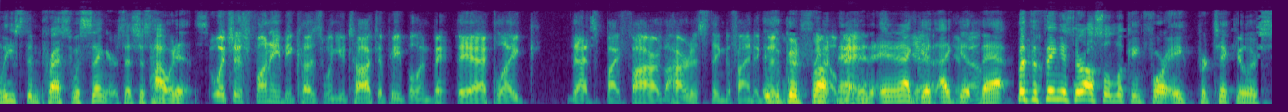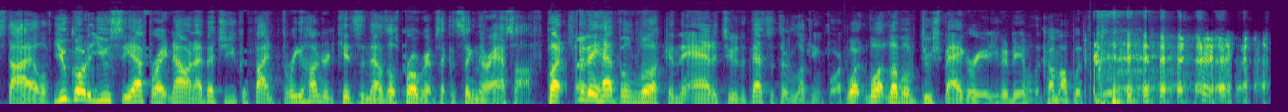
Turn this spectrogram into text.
least impressed with singers. That's just how it is. Which is funny because when you talk to people and they act like that's by far the hardest thing to find a good It's a one, good you front know, man, and, and I get Yeah, I you get know? that. But the thing is, they're also looking for a particular style. Of you go to UCF right now, and I bet you you can find 300 kids in those those programs that can sing their ass off. But do they have the look and the attitude? That that's what they're looking for. What what level of douchebaggery are you going to be able to come up with?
